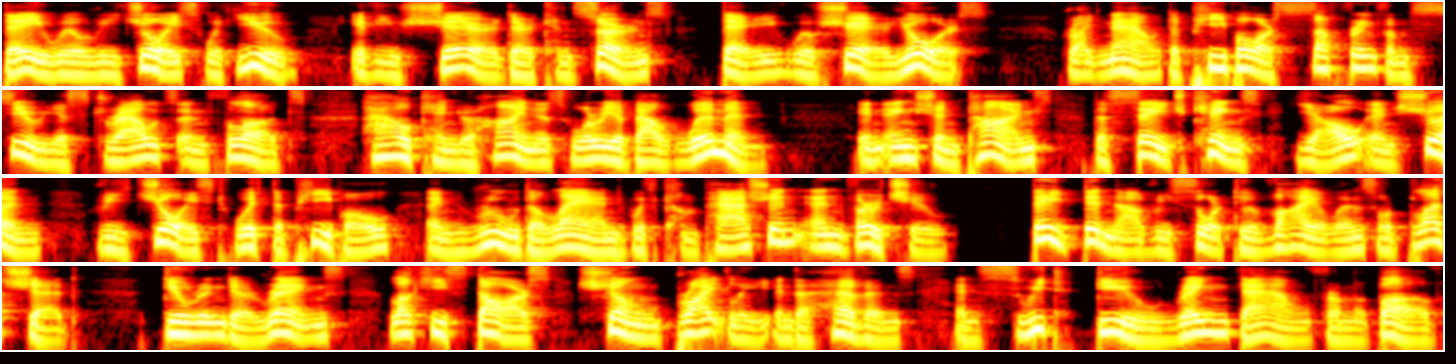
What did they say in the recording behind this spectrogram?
they will rejoice with you. If you share their concerns, they will share yours. Right now, the people are suffering from serious droughts and floods. How can your highness worry about women? In ancient times, the sage kings Yao and Shun rejoiced with the people and ruled the land with compassion and virtue. They did not resort to violence or bloodshed. During their reigns, lucky stars shone brightly in the heavens, and sweet dew rained down from above.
